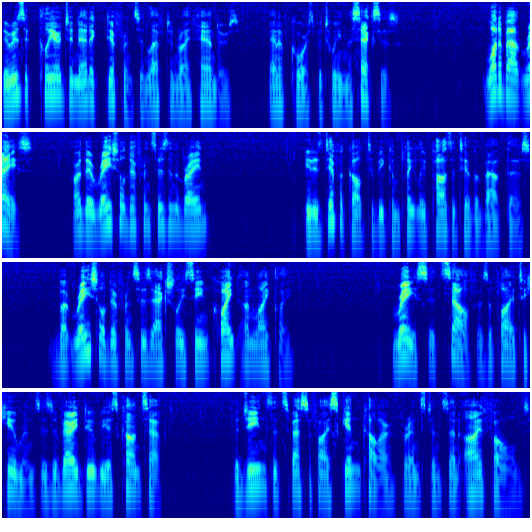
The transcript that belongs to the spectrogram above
There is a clear genetic difference in left and right handers, and of course between the sexes. What about race? Are there racial differences in the brain? It is difficult to be completely positive about this but racial differences actually seem quite unlikely. Race itself, as applied to humans, is a very dubious concept. The genes that specify skin color, for instance, and eye folds,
